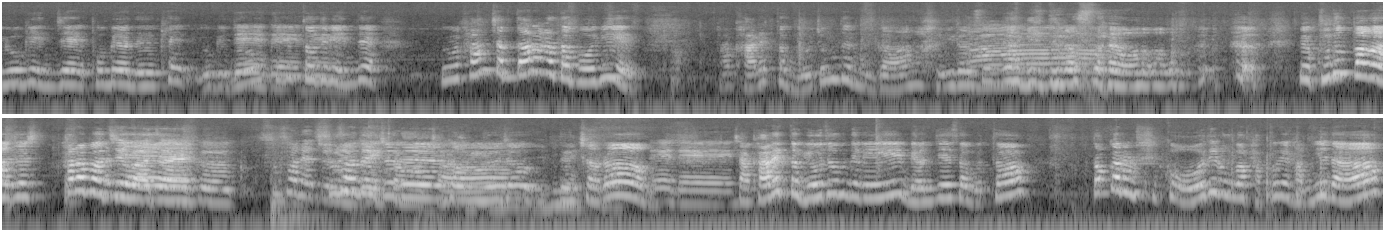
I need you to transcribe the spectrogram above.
여기 이제 보면은 캐, 여기 네, 네, 캐릭터들이 네. 있는데 이걸 한참 따라가다 보니 아 가래떡 요정들인가 이런 생각이 아. 들었어요. 그 구두방 아저씨 할아버지 맞아요, 맞아요. 그 수선해주는 수선해주는 있던 그 것처럼. 요정들처럼 네네. 자 가래떡 요정들이 면지에서부터 떡가루를 싣고 어디론가 바쁘게 갑니다.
